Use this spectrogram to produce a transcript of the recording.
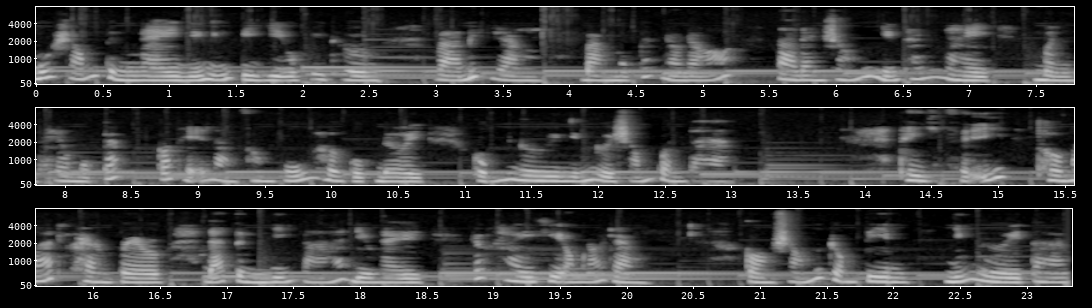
Muốn sống từng ngày giữa những kỳ diệu phi thường và biết rằng bằng một cách nào đó, ta đang sống những tháng ngày mình theo một cách có thể làm phong phú hơn cuộc đời cũng như những người sống quanh ta. Thi sĩ Thomas Campbell đã từng diễn tả điều này rất hay khi ông nói rằng còn sống trong tim, những người ta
